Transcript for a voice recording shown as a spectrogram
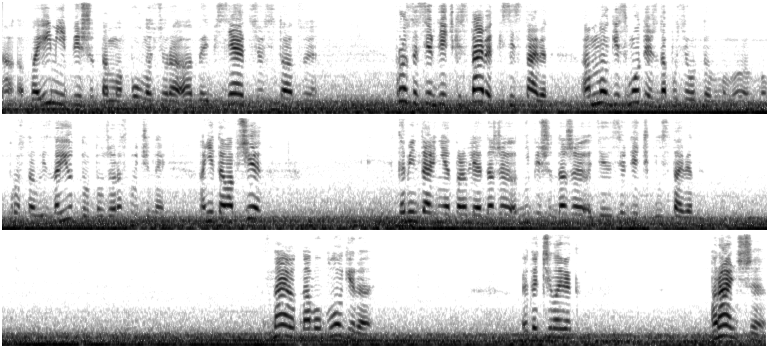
а, по имени пишут, там полностью объясняют всю ситуацию. Просто сердечки ставят, если ставят. А многие смотришь, допустим, вот, просто издают, ну, тоже раскрученные. Они там вообще комментарий не отправляют, даже не пишут, даже эти сердечки не ставят. Знаю одного блогера, этот человек раньше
